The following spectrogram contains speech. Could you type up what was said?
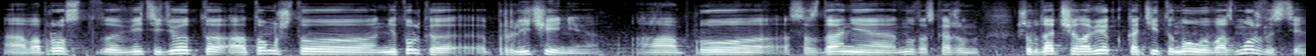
вопрос ведь идет о том, что не только про лечение, а про создание, ну так скажем, чтобы дать человеку какие-то новые возможности.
